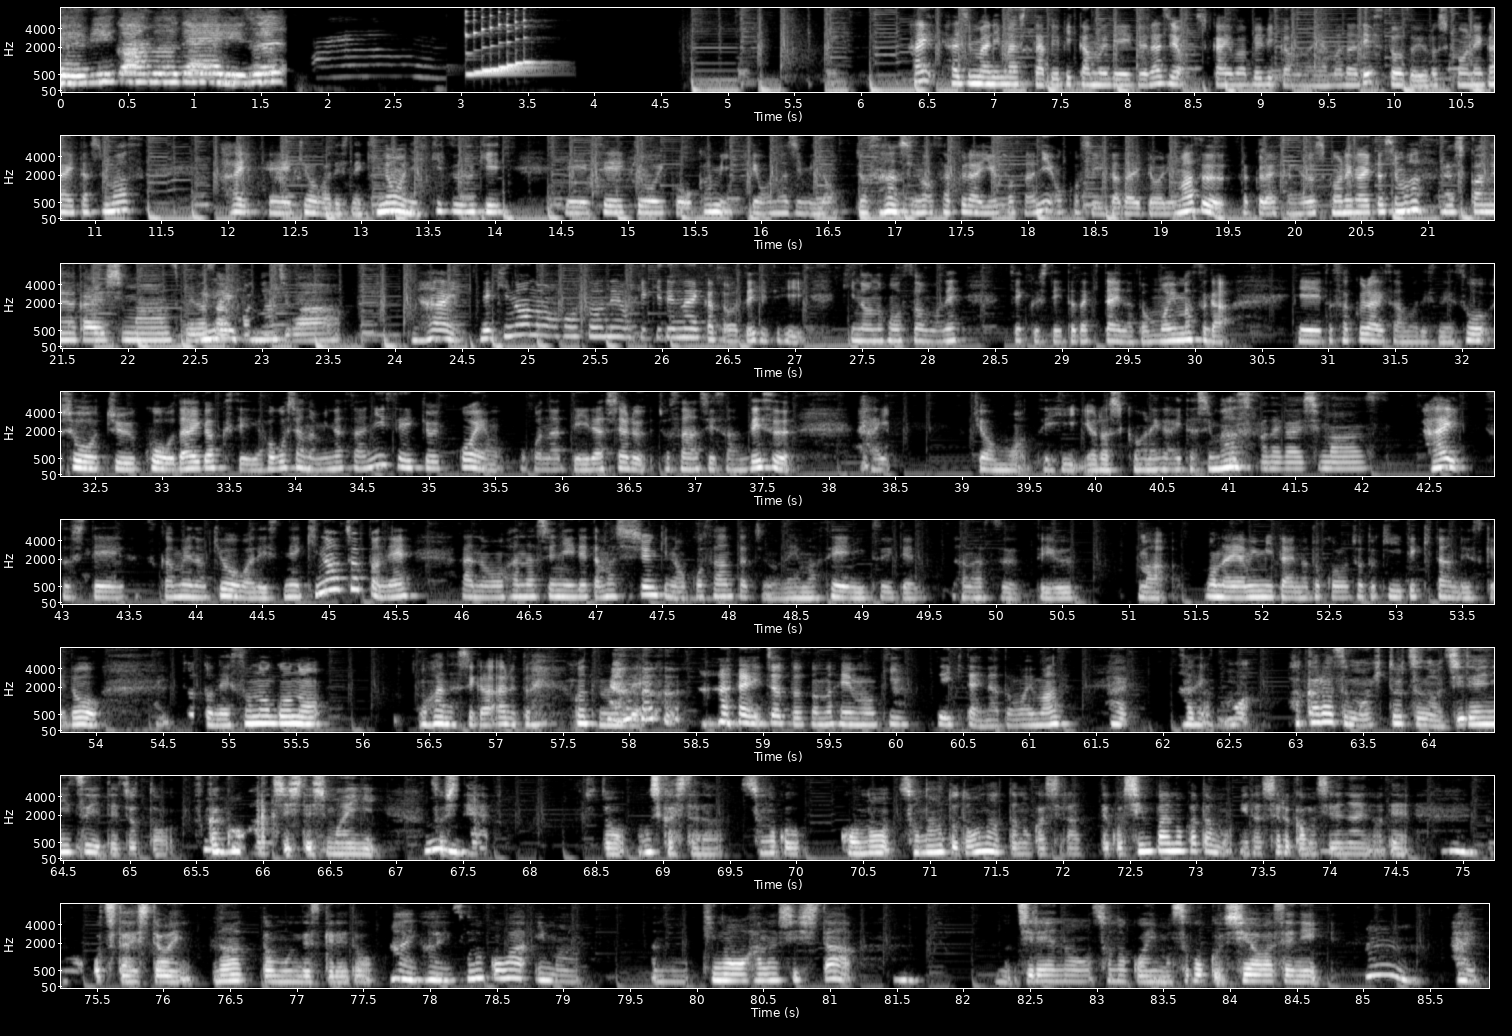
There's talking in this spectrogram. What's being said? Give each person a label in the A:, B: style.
A: ベビカムデイズ
B: はい、始まりました。ベビカムデイズラジオ。司会はベビカムの山田です。どうぞよろしくお願いいたします。はい、えー今日はですね、昨日に引き続き、えー性教育おかみでおなじみの助産師の桜井優子さんにお越しいただいております。桜井さんよろしくお願いいたします。
C: よろしくお願いします。皆さんこんにちは。
B: はい、で昨日の放送ねお聞きでない方はぜひぜひ昨日の放送もねチェックしていただきたいなと思いますが、えー、と桜井さんはですね小中高大学生や保護者の皆さんに性教育講演を行っていらっしゃる助産師さんです。はい、今日もぜひよろしくお願いいたし
C: よ
B: ます。
C: お願いします。
B: はい。そして2日目の今日はですね、昨日ちょっとね、あの、お話に出た、まあ、思春期のお子さんたちのね、まあ、性について話すっていう、まあ、お悩みみたいなところをちょっと聞いてきたんですけど、
C: はい
B: ちょっとね、その後のお話があるということなので、はい、ちょっとその辺も聞いていきたいなと思います。
C: はい。
B: はい
C: もう図らずも一つの事例についてちょっと深くお話ししてしまい、そしてちょっともしかしたらその子このその後どうなったのかしらってご心配の方もいらっしゃるかもしれないので、あのお伝えしてはいいなと思うんですけれど、
B: うん、はい、はい。
C: その子は今あの昨日お話ししたあの事例のその子は今すごく幸せに、
B: うん。
C: はい、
